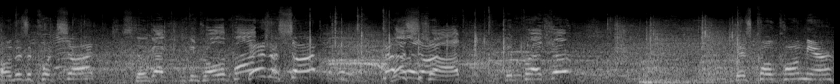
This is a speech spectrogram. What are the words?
Oh, there's a quick shot. Still got control of the puck. There's a shot. Another, Another shot. shot. Good pressure. There's Cole Cormier.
